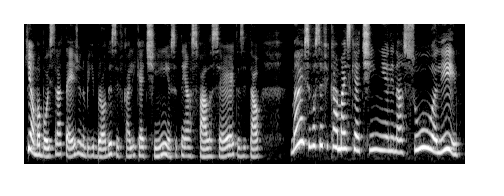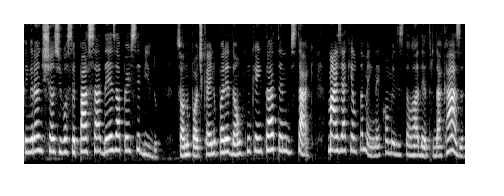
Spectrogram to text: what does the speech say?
Que é uma boa estratégia no Big Brother, você ficar ali quietinha, você tem as falas certas e tal. Mas se você ficar mais quietinha ali na sua ali, tem grande chance de você passar desapercebido. Só não pode cair no paredão com quem tá tendo destaque. Mas é aquilo também, né? Como eles estão lá dentro da casa,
